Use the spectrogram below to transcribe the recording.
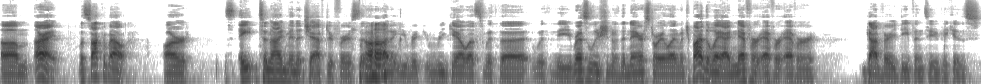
Um, all right, let's talk about our eight to nine minute chapter first. And Uh-huh. why don't you re- regale us with uh with the resolution of the Nair storyline? Which, by the way, I never, ever, ever got very deep into because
